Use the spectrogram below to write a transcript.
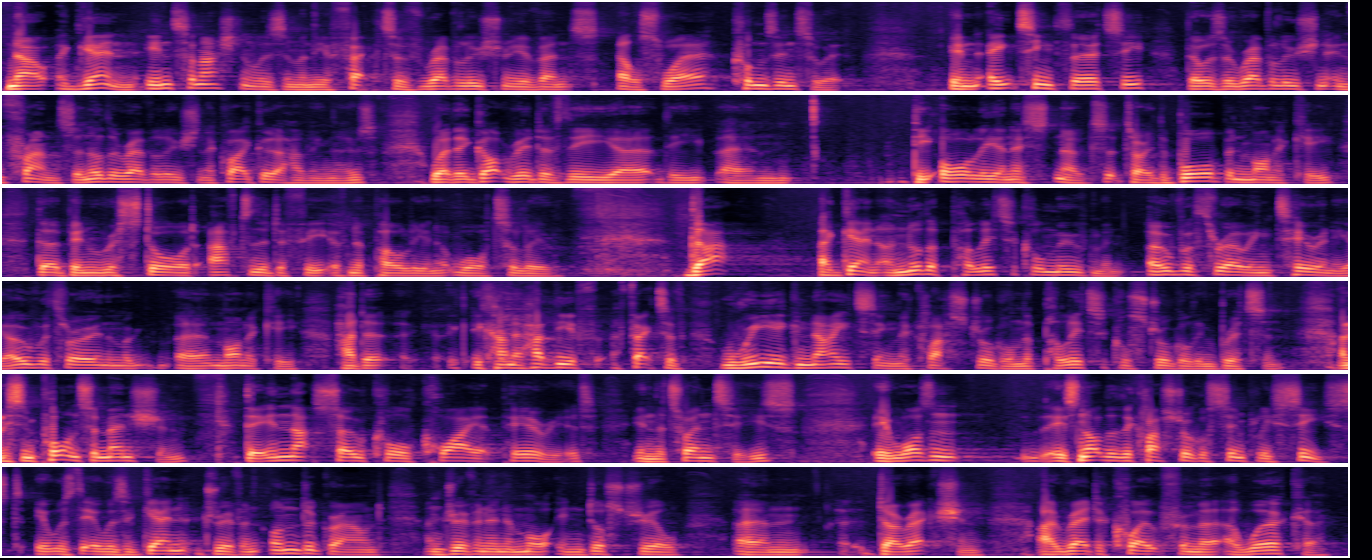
Now, again, internationalism and the effect of revolutionary events elsewhere comes into it. In 1830, there was a revolution in France, another revolution, they're quite good at having those, where they got rid of the, uh, the, um, the Orleanist, no, sorry, the Bourbon monarchy that had been restored after the defeat of Napoleon at Waterloo. That again, another political movement, overthrowing tyranny, overthrowing the uh, monarchy, had a, it kind of had the effect of reigniting the class struggle and the political struggle in Britain. And it's important to mention that in that so-called quiet period in the 20s, it wasn't it's not that the class struggle simply ceased, it was that it was again driven underground and driven in a more industrial um, direction. I read a quote from a, a worker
